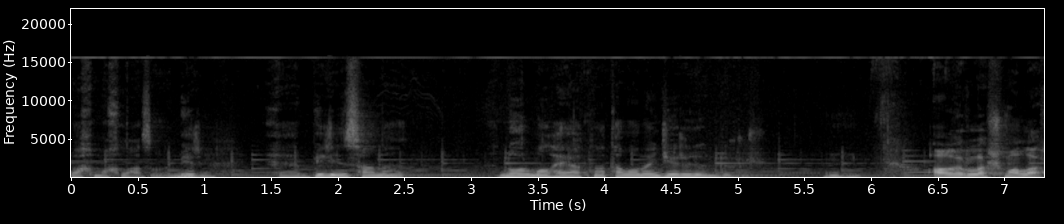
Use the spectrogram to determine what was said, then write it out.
baxmaq lazımdır. Bir e, bir insanı normal həyatına tamamilə geri döndürürük. Ağırlaşmalar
